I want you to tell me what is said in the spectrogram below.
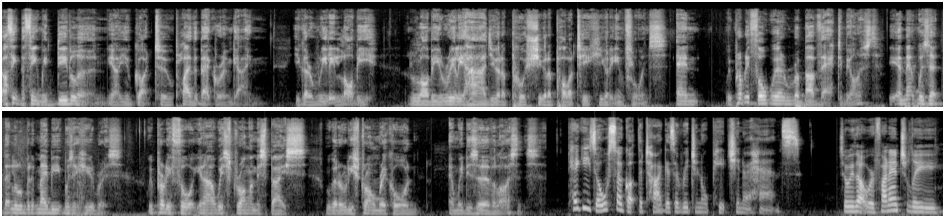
I think the thing we did learn, you know, you've got to play the backroom game. You've got to really lobby, lobby really hard. You've got to push, you've got to politic, you've got to influence. And we probably thought we were above that, to be honest. And that was that, that little bit of maybe it was a hubris. We probably thought, you know, we're strong on this space. We've got a really strong record and we deserve a licence. Peggy's also got the Tigers' original pitch in her hands. So we thought we're financially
